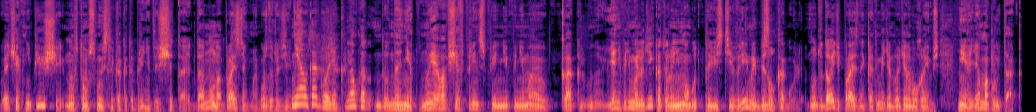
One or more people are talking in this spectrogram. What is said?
Я человек не пьющий, ну, в том смысле, как это принято считать, да, ну, на праздник могу с друзьями. Не алкоголик. Не алкоголь. Да нет, ну я вообще, в принципе, не понимаю, как... Я не понимаю людей, которые не могут провести время без алкоголя. Ну, то давайте праздник отметим, давайте набухаемся. Не, я могу и так.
